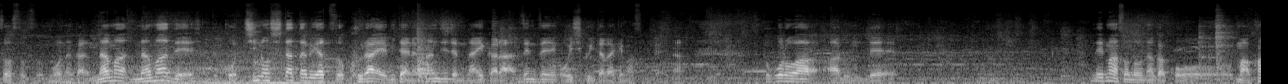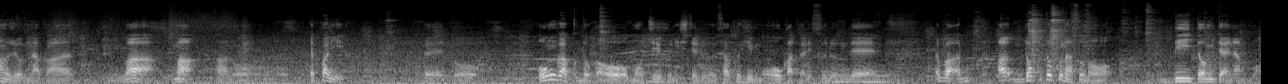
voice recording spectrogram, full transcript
そうそうそう。もうなんか生生でこう血の滴るやつを食らえみたいな感じじゃないから全然美味しくいただけますみたいなところはあるんで、うんでまあそのなんかこうまあ彼女の中にはまああのやっぱりえっ、と音楽とかをモチーフにしてる作品も多かったりするんで、やっぱあ独特なそのビートみたいなのも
